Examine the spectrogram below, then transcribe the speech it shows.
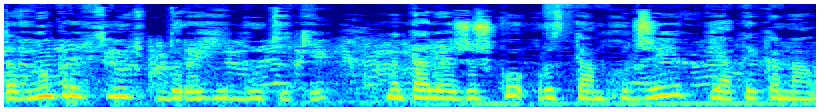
давно працюють дорогі бутіки. Наталія Жишко, Рустам Ходжиєв, п'ятий канал.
